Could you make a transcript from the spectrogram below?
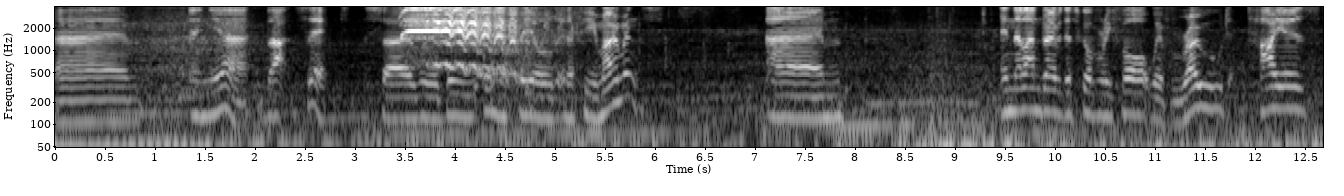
Um, and yeah, that's it. So we'll be in the field in a few moments. Um, in the Land Rover Discovery 4 with road tyres.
